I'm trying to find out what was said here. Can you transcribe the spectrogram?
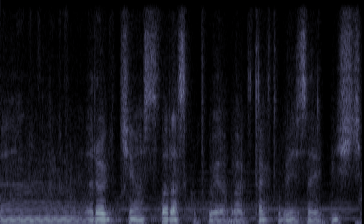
e, rogi cieniostwora skupuje, bo jak tak, to będzie zajebiście.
